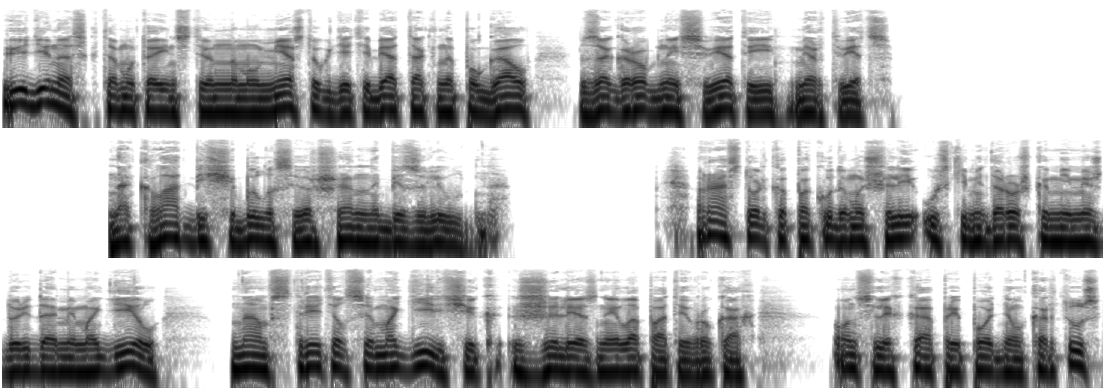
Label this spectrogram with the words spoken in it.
веди нас к тому таинственному месту, где тебя так напугал загробный свет и мертвец. На кладбище было совершенно безлюдно. Раз только покуда мы шли узкими дорожками между рядами могил, нам встретился могильщик с железной лопатой в руках. Он слегка приподнял картуз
